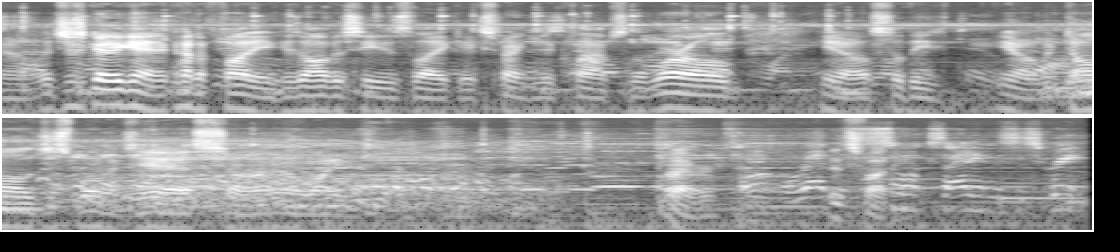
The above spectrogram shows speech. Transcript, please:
You know, which is good again, kind of funny because obviously he's like expecting the collapse of the world. You know, so the you know McDonald's just won't exist. So I don't know why. Whatever. It's funny. so exciting. This is great.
